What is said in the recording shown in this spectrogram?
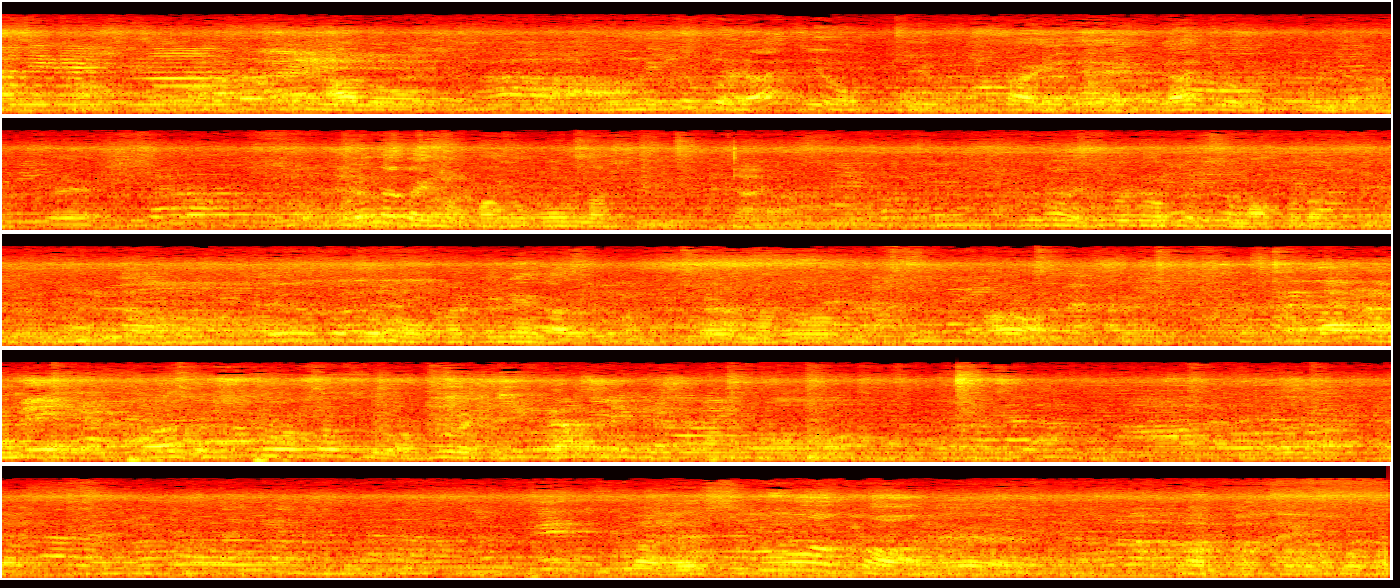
あの、結局ラジオっていう機械で、ラジオを聞くんじゃなくて。俺なんか今パソコンだし。なんか人によってスマホだし。っていうころの垣根があるとか、使えなくなってきてるから。割と視聴者数は増えてきてる。からデスクワーカーで、なんかそういうこと、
